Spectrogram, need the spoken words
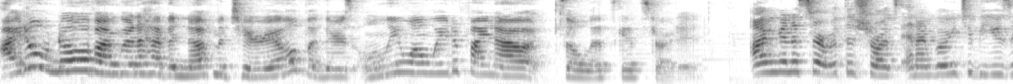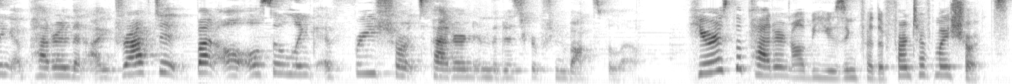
I don't know if I'm gonna have enough material, but there's only one way to find out, so let's get started. I'm gonna start with the shorts and I'm going to be using a pattern that I drafted, but I'll also link a free shorts pattern in the description box below. Here is the pattern I'll be using for the front of my shorts.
